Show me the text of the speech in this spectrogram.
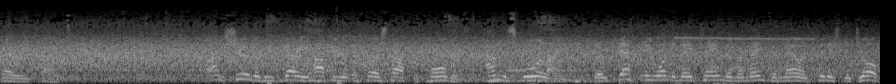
very tight. I'm sure they'll be very happy with the first half performance and the scoreline. They'll definitely want to maintain the momentum now and finish the job.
